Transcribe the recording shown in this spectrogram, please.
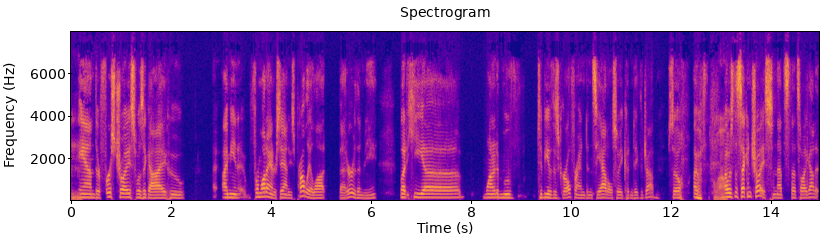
Mm-hmm. And their first choice was a guy who, I mean, from what I understand, he's probably a lot better than me, but he uh, wanted to move to be with his girlfriend in Seattle, so he couldn't take the job. So I was oh, wow. I was the second choice, and that's that's how I got it.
